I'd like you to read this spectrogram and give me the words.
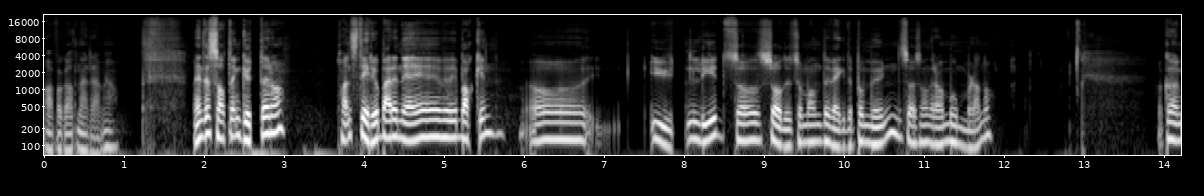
apekatten her drev med, ja. Men det satt en gutt der òg. Han stirrer jo bare ned i, i bakken. Og uten lyd så så det ut som han bevegde på munnen. Så ut som han drev og mumla noe. Man kan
